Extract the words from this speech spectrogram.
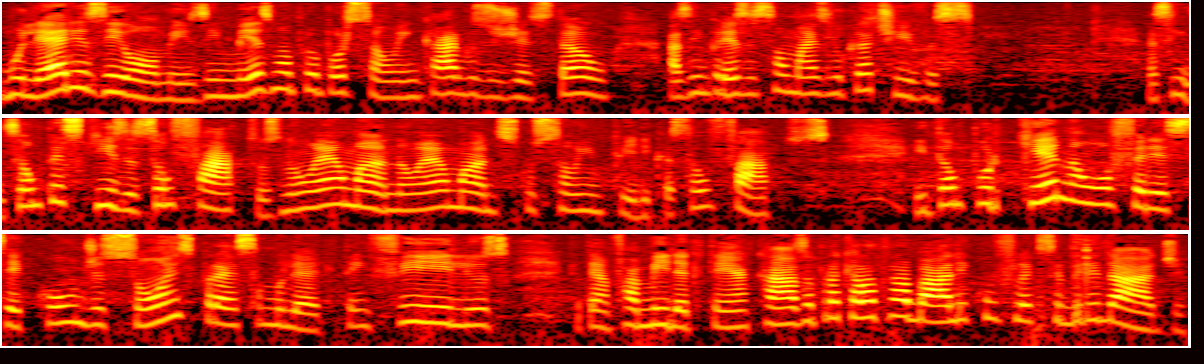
mulheres e homens em mesma proporção em cargos de gestão, as empresas são mais lucrativas. Assim, são pesquisas, são fatos, não é uma, não é uma discussão empírica, são fatos. Então, por que não oferecer condições para essa mulher que tem filhos, que tem a família, que tem a casa, para que ela trabalhe com flexibilidade?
